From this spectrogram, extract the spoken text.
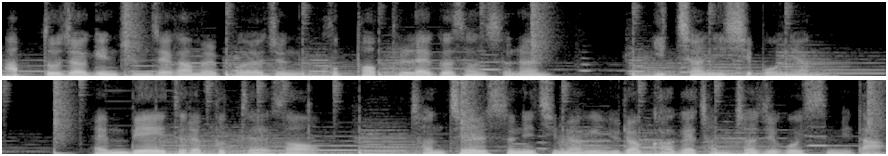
압도적인 존재감을 보여준 쿠퍼 플래그 선수는 2025년 NBA 드래프트에서 전체 1순위 지명이 유력하게 점쳐지고 있습니다.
